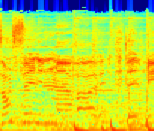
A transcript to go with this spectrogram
No matter how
